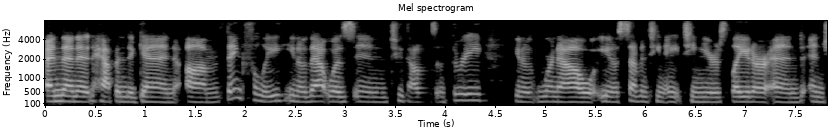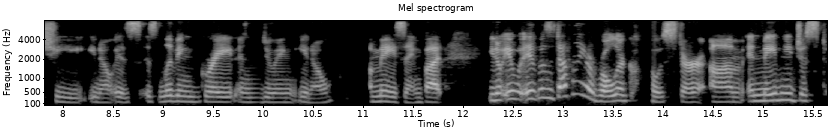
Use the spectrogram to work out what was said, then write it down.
And then it happened again. Um, thankfully you know that was in 2003 you know we're now you know 17 18 years later and and she you know is is living great and doing you know amazing. But you know, it, it was definitely a roller coaster um, and made me just,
